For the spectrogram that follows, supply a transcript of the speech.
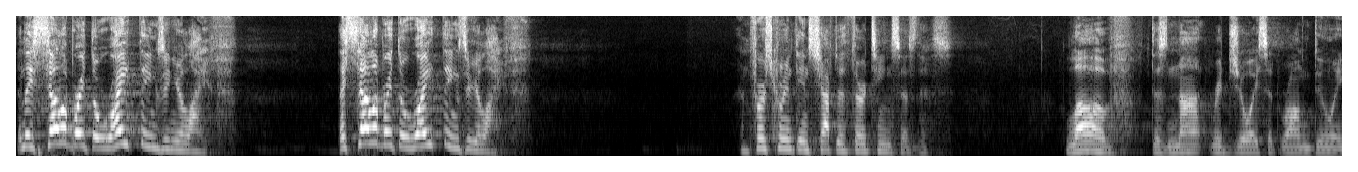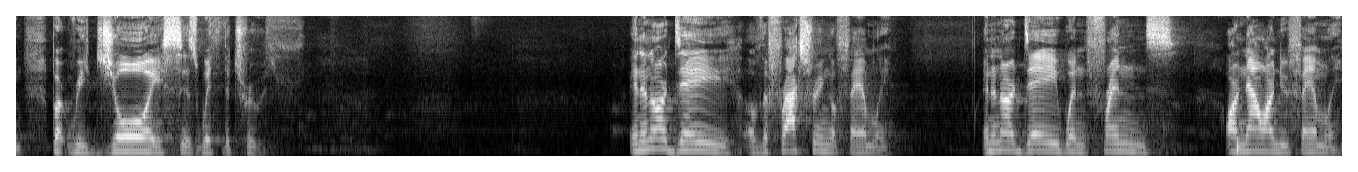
And they celebrate the right things in your life. They celebrate the right things in your life. And 1 Corinthians chapter 13 says this Love does not rejoice at wrongdoing, but rejoices with the truth. And in our day of the fracturing of family, and in our day when friends are now our new family,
